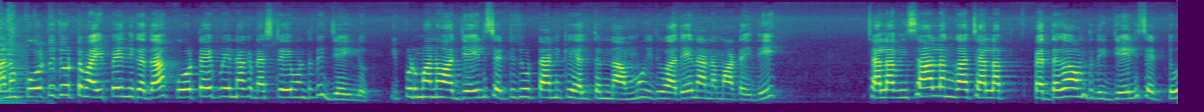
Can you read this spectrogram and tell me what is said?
మనం కోర్టు చూడటం అయిపోయింది కదా కోర్టు అయిపోయినాక నెక్స్ట్ ఏముంటుంది? జైలు. ఇప్పుడు మనం ఆ జైలు సెట్ చూడటానికి వెళ్తున్నాము. ఇది అదేనన్నమాట ఇది. చాలా విశాలంగా చాలా పెద్దగా ఉంటుంది జైలు సెట్టు.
